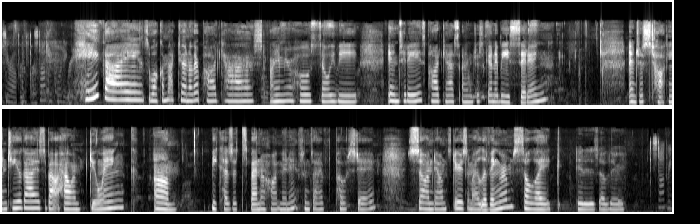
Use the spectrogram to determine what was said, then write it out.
Zero. Stop recording. Hey guys, welcome back to another podcast. I am your host, Zoe V. In today's podcast, I'm just gonna be sitting and just talking to you guys about how I'm doing. Um, because it's been a hot minute since I've posted. So I'm downstairs in my living room, so like it is a very Stop. Rec-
